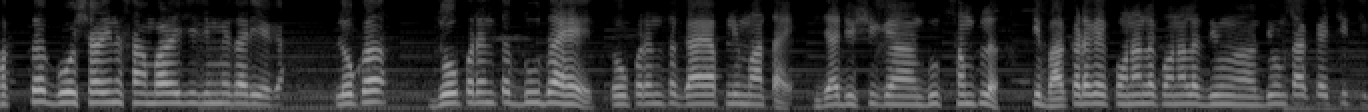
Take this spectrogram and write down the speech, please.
फक्त गोशाळेनं सांभाळायची जिम्मेदारी आहे का? लोक जोपर्यंत दूध आहे तोपर्यंत गाय आपली माता आहे. ज्या दिवशी दूध संपलं ती भाकड गाय कोणाला कोणाला देऊन देऊन टाकायची ती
